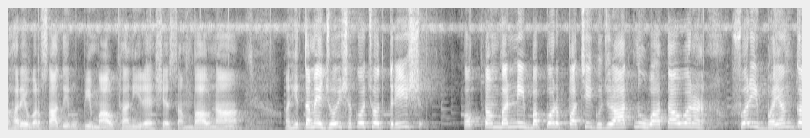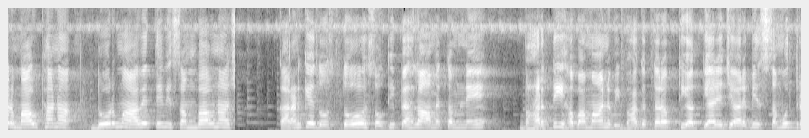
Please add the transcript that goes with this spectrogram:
ભારે વરસાદી રૂપી માવઠાની રહેશે સંભાવના. અહીં તમે જોઈ શકો છો ત્રીસ ઓક્ટોબરની બપોર પછી ગુજરાતનું વાતાવરણ ફરી ભયંકર માવઠાના દોરમાં આવે તેવી સંભાવના છે. કારણ કે દોસ્તો, સૌથી પહેલાં અમે તમને ભારતીય હવામાન વિભાગ તરફથી અત્યારે જે અરબી સમુદ્ર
